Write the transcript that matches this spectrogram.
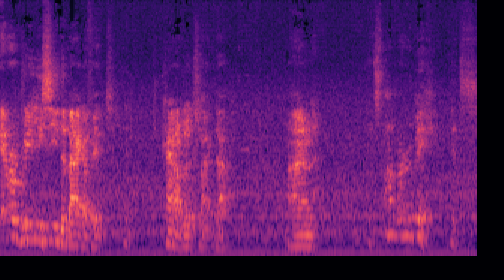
ever really see the back of it. It kind of looks like that. And it's not very big. It's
